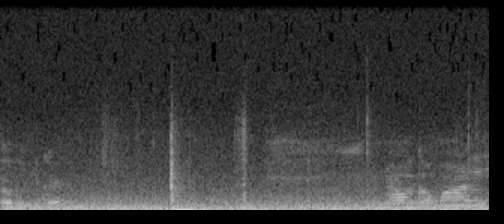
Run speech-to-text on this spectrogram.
of vinegar now I got my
